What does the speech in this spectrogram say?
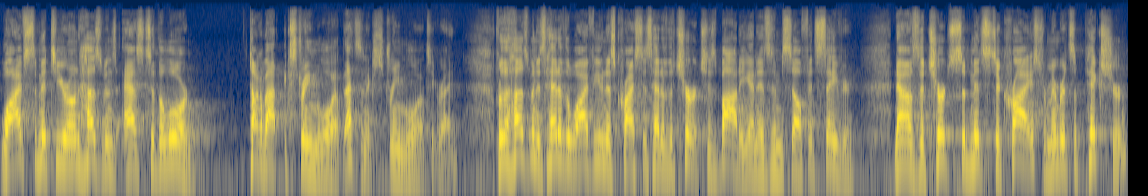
Wives, submit to your own husbands as to the Lord. Talk about extreme loyalty. That's an extreme loyalty, right? For the husband is head of the wife, even as Christ is head of the church, his body, and is himself its Savior. Now, as the church submits to Christ, remember it's a picture,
